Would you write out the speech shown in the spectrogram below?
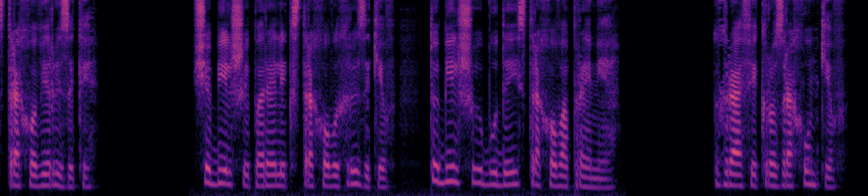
Страхові ризики. Що більший перелік страхових ризиків, то більшою буде і страхова премія. Графік розрахунків.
